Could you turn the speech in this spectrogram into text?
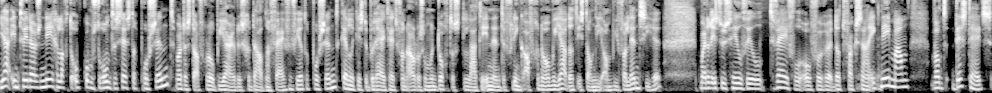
Ja, in 2009 lag de opkomst rond de 60 procent. Maar dat is de afgelopen jaren dus gedaald naar 45 procent. Kennelijk is de bereidheid van ouders om hun dochters te laten inenten flink afgenomen. Ja, dat is dan die ambivalentie. Hè? Maar er is dus heel veel twijfel over uh, dat vaccin. Ik neem aan, want destijds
